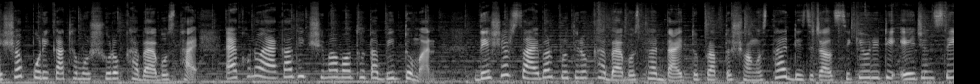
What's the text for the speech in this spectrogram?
এসব পরিকাঠামোর সুরক্ষা ব্যবস্থায় এখনও একাধিক সীমাবদ্ধতা বিদ্যমান। দেশের সাইবার প্রতিরক্ষা ব্যবস্থার দায়িত্বপ্রাপ্ত সংস্থা ডিজিটাল সিকিউরিটি এজেন্সি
